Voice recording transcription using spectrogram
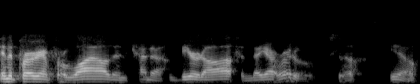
in the program for a while, then kind of veered off, and they got rid of him. So, you know,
